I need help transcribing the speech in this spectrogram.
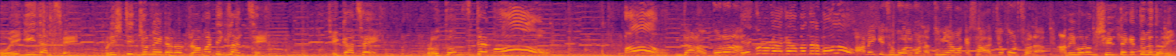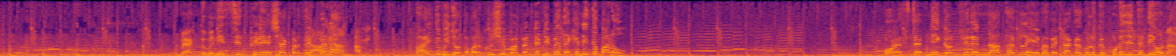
ও এগিয়ে যাচ্ছে। বৃষ্টির জন্য এটা আরও ড্রামাটিক লাগছে। ঠিক আছে। প্রথম স্টেপ ও! ও! দাঁড়াও করো না। এগুলোর আগে আমাদের বলো। আমি কিছু বলব না তুমি আমাকে সাহায্য করছ না। আমি বরং শিলটাকে তুলে ধরি। ম্যাক তুমি নিশ্চিত ফিরে এসে একবার দেখবে না আমি ভাই তুমি যতবার খুশি বাটনটা টিপে দেখে নিতে পারো। পরের স্টেপ নিয়ে কনফিডেন্ট না থাকলে এভাবে টাকাগুলোকে পুড়ে যেতে দিও না।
